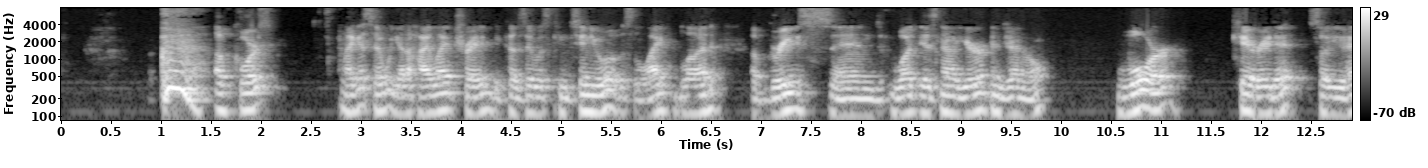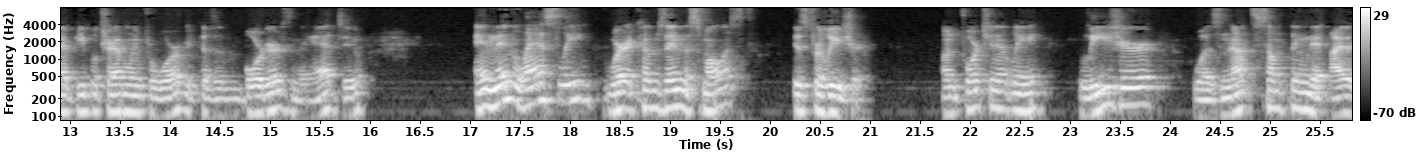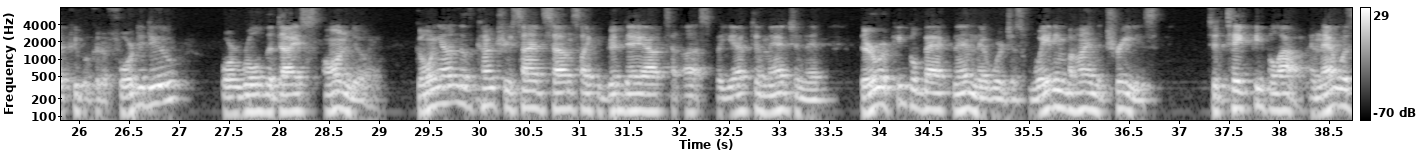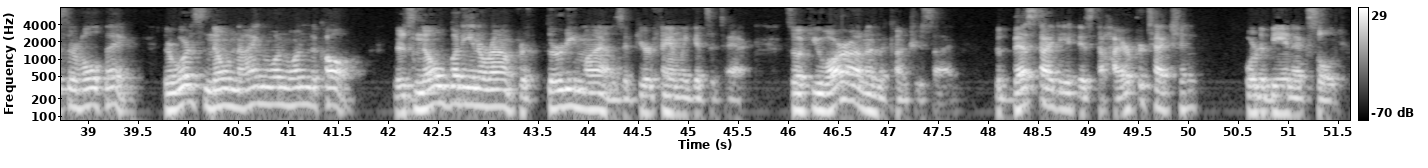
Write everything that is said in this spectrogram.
of course, like I said, we got to highlight trade because it was continual. It was the lifeblood of Greece and what is now Europe in general. War carried it. So you had people traveling for war because of borders and they had to. And then lastly, where it comes in the smallest is for leisure. Unfortunately, leisure was not something that either people could afford to do or roll the dice on doing. Going out into the countryside sounds like a good day out to us, but you have to imagine that there were people back then that were just waiting behind the trees to take people out. And that was their whole thing. There was no 911 to call. There's nobody in around for 30 miles if your family gets attacked. So if you are out in the countryside, the best idea is to hire protection or to be an ex-soldier.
